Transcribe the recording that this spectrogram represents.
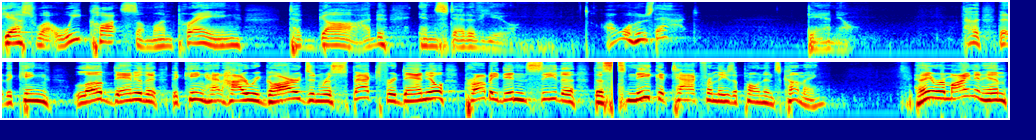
guess what? We caught someone praying to God instead of you. Oh, well, who's that? Daniel. The, the, king loved Daniel. The, the king had high regards and respect for Daniel. Probably didn't see the, the sneak attack from these opponents coming. And they reminded him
